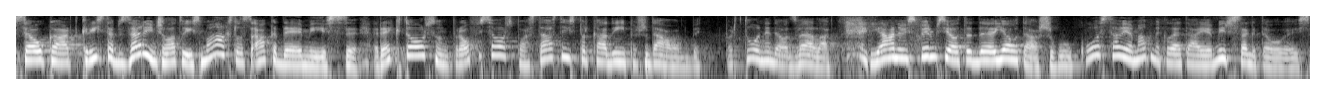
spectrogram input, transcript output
Savukārt Kristaps Zariņš, Latvijas Mākslas akadēmijas rektors un profesors, pastāstīs par kādu īpašu dāvanu. Bet Par to nedaudz vēlāk. Jā, nu vispirms jau tad eh, jautāšu, ko saviem apmeklētājiem ir sagatavojis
